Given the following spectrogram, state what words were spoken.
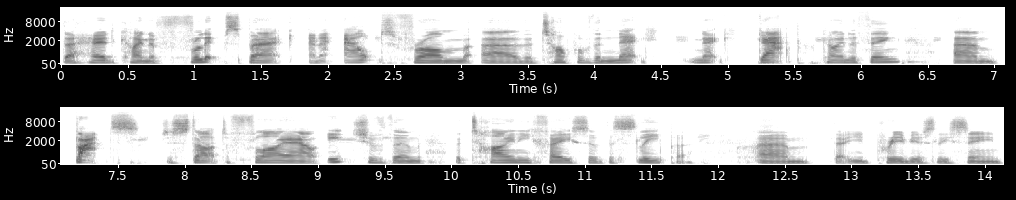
the head kind of flips back and out from uh, the top of the neck neck gap kind of thing. Um, bats just start to fly out. Each of them, the tiny face of the sleeper um, that you'd previously seen,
